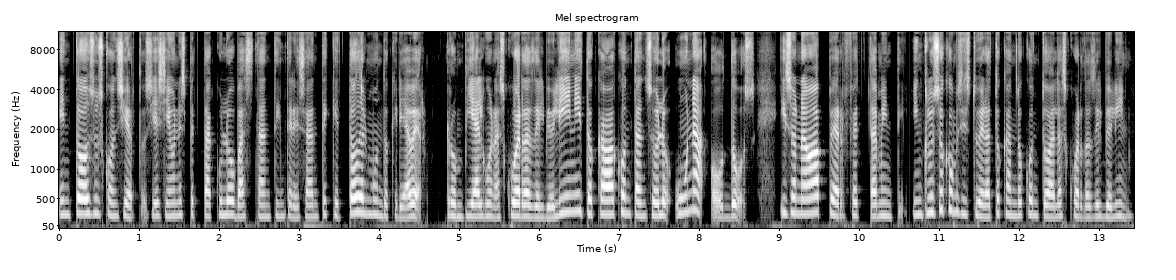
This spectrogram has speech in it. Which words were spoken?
en todos sus conciertos y hacía un espectáculo bastante interesante que todo el mundo quería ver. Rompía algunas cuerdas del violín y tocaba con tan solo una o dos, y sonaba perfectamente, incluso como si estuviera tocando con todas las cuerdas del violín.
